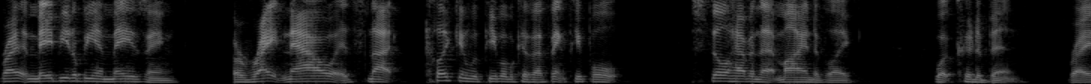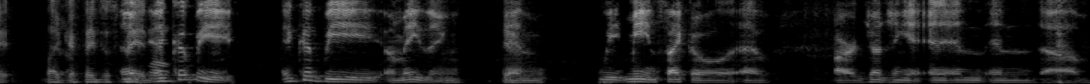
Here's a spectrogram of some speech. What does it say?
right? And maybe it'll be amazing, but right now it's not clicking with people because I think people still having that mind of like what could have been, right? Like Yeah. if they just made it, it could be it could be amazing Yeah. and we me and psycho have, are judging it and and, and um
